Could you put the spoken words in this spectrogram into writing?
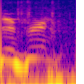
different.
